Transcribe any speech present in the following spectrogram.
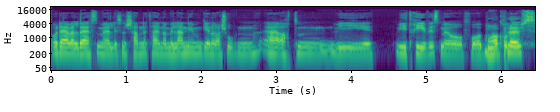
og det er vel det som er liksom kjennetegner millennium-generasjonen, er at vi, vi trives med å få Må applaus.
